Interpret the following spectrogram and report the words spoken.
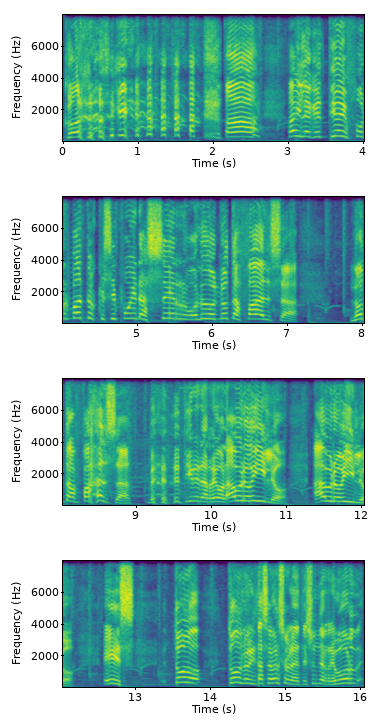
con. Ah, ¡Ay, la cantidad de formatos que se pueden hacer, boludo! Nota falsa. Notas falsas. Detienen a Rebord. Abro hilo. Abro hilo. Es todo, todo lo que necesitas saber sobre la detención de Rebord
